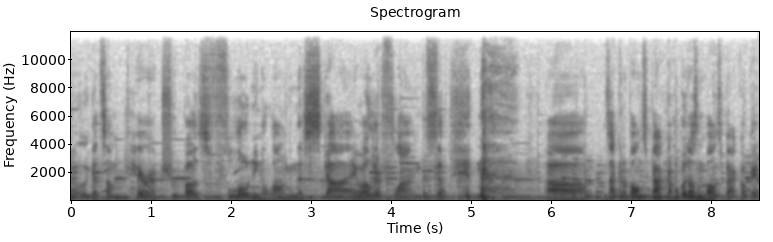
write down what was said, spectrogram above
Oh, we got some paratroopas floating along in the sky. Well, they're flying, but still. Uh, is that gonna bounce back? I hope it doesn't bounce back. Okay.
